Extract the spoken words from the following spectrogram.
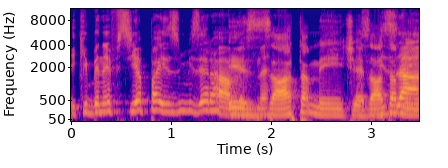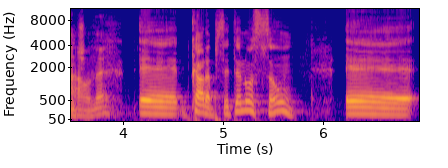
e que beneficia países miseráveis, né? Exatamente, né? exatamente. É bizarro, né? É, cara, pra você ter noção, é,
